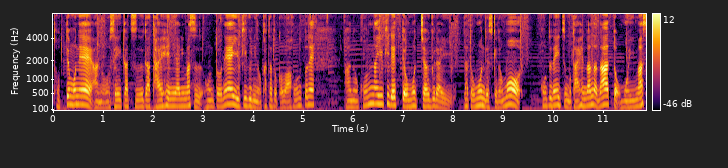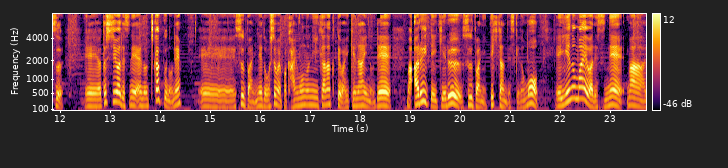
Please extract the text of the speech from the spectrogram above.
とってもねあの生活が大変になります。本当ね雪国の方とかは本当ねあのこんな雪でって思っちゃうぐらいだと思うんですけども本当ねいつも大変なんだなと思います。えー、私はですねあの近くのねえー、スーパーにねどうしてもやっぱ買い物に行かなくてはいけないので、まあ、歩いて行けるスーパーに行ってきたんですけども、えー、家の前はですねまあ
